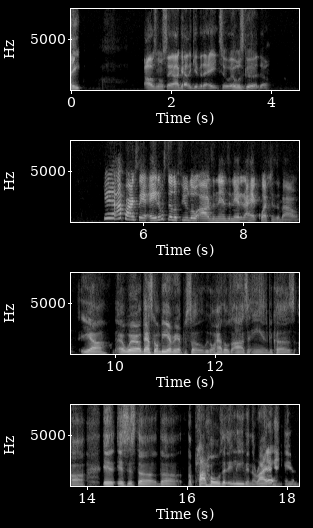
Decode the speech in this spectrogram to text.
Eight. I was gonna say I got to give it an eight too. It was good though. Yeah, I probably say an eight. It was still a few little odds and ends in there that I had questions about. Yeah, uh, well, that's gonna be every episode. We're gonna have those odds and ends because uh, it, it's just the the the plot holes that they leave in the writing, and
